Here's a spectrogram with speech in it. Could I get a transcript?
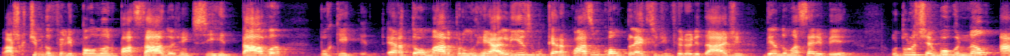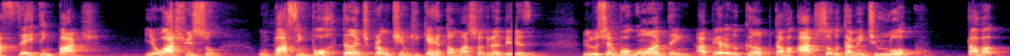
Eu acho que o time do Filipão no ano passado, a gente se irritava porque era tomado por um realismo que era quase um complexo de inferioridade dentro de uma Série B. O do Luxemburgo não aceita empate. E eu acho isso um passo importante para um time que quer retomar sua grandeza. E o Luxemburgo ontem, à beira do campo, estava absolutamente louco, estava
